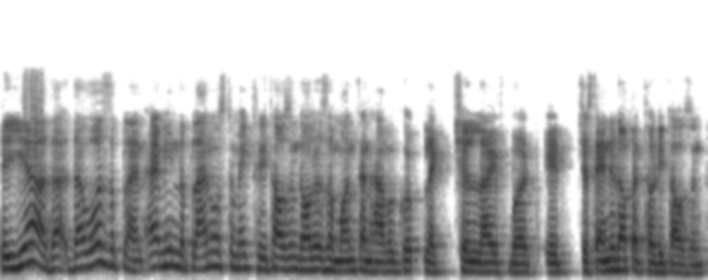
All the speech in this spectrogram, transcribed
yeah that that was the plan. I mean the plan was to make $3000 a month and have a good like chill life but it just ended up at 30000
